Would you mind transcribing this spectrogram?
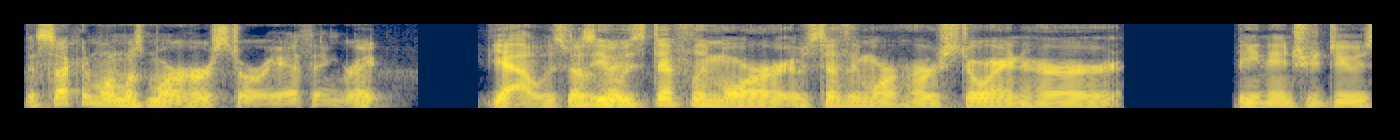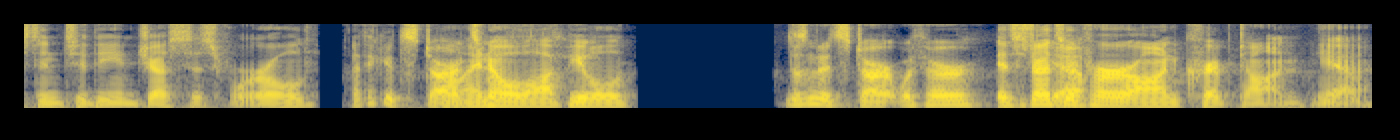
The second one was more her story, I think, right? yeah it was Doesn't it it- was definitely more it was definitely more her story and her being introduced into the injustice world I think it uh, starts. i know with, a lot of people Doesn't it start with her? it starts Yeah. with her on krypton yeah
